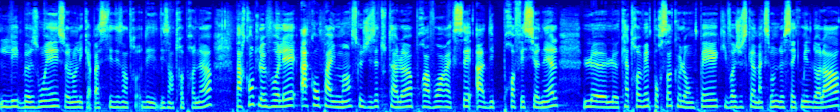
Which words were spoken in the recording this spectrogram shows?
les besoins, selon les capacités des, entre- des, des entrepreneurs. Par contre, le volet accompagnement, ce que je disais tout à l'heure, pour avoir accès à des professionnels, le, le 80 que l'on paie, qui va jusqu'à un maximum de 5 000 dollars,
